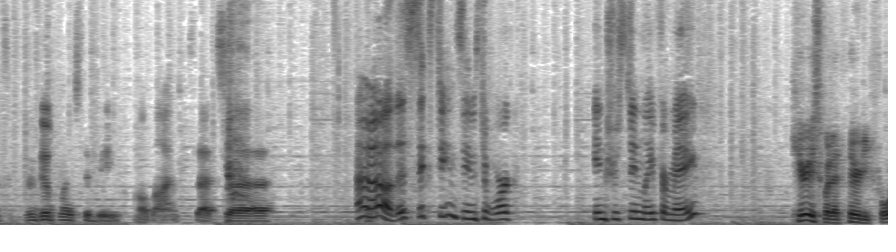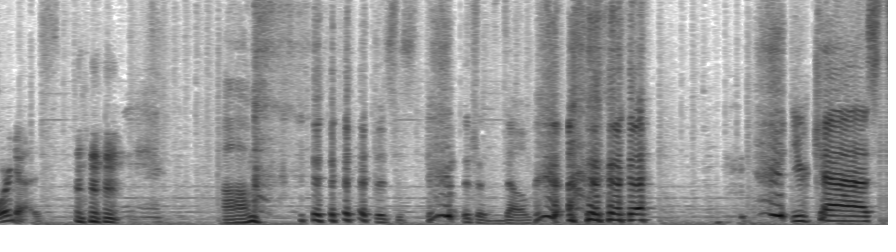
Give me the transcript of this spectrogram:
It's a good place to be. Hold on. That's uh. I don't know. This 16 seems to work interestingly for me. Curious what a 34 does. Um, this is this is dumb. you cast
